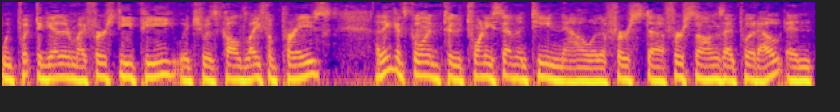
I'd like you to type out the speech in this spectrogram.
we put together my first EP, which was called Life of Praise. I think it's going to 2017 now with the first uh, first songs I put out and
